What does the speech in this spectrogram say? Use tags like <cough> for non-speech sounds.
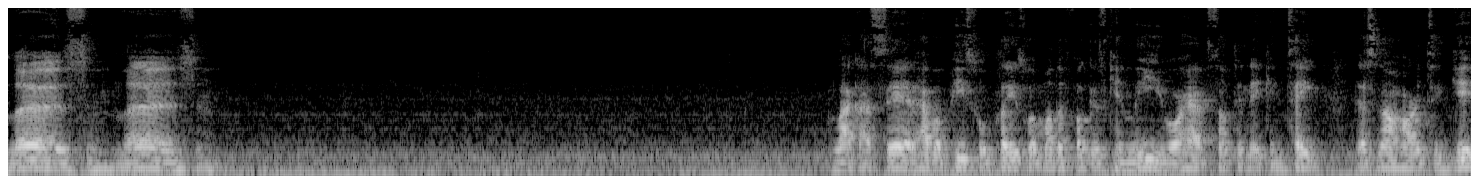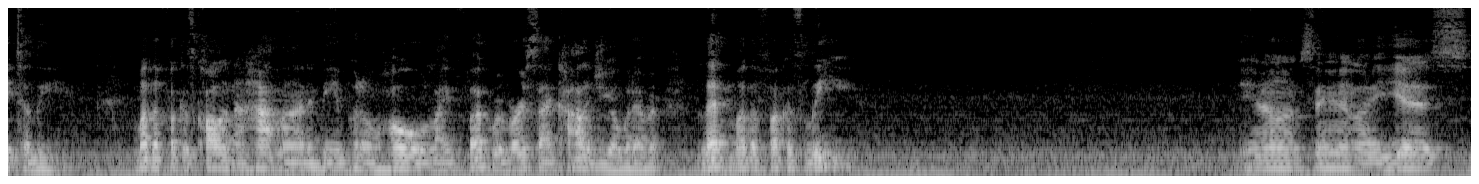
Listen, listen. Like I said, have a peaceful place where motherfuckers can leave or have something they can take that's not hard to get to leave. Motherfuckers calling a hotline and being put on hold, like fuck reverse psychology or whatever. Let motherfuckers leave. You know what I'm saying? Like, yes,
